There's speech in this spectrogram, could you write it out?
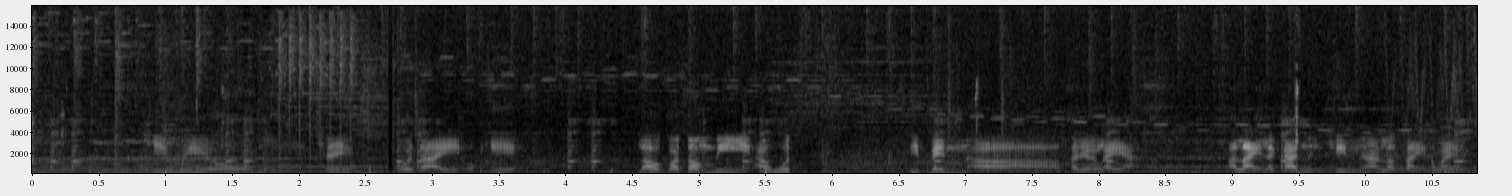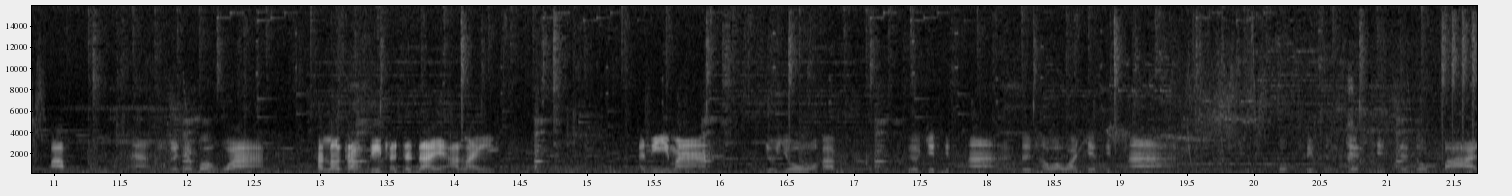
60คีเวลใช้โอไดโอเค เราก็ต้องมีอาวุธที่เป็นอ่า เขาเรียกอะไรอะอะไหล่ละกันหนึ่งชิ้นนะเราใส่เข้าไปปั๊บนะมันก็จะบอกว่าถ้าเราทำติดเราจะได้อะไร อันนี้มาโยโย่ครับเลือก75ซึ่งเขาบอกว่า75 60ถึง70ใช้โดปาส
